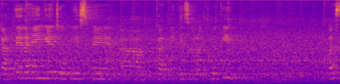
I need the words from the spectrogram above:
करते रहेंगे जो भी इसमें करने की ज़रूरत होगी। बस।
